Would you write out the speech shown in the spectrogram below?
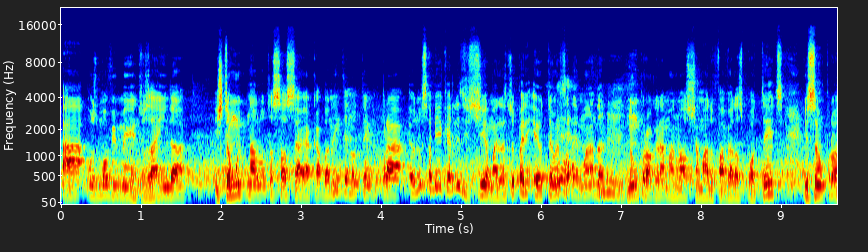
Ah, os movimentos ainda estão muito na luta social e acaba nem tendo tempo para. Eu não sabia que ela existia, mas é super, eu tenho essa demanda num programa nosso chamado Favelas Potentes, que são um pro-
